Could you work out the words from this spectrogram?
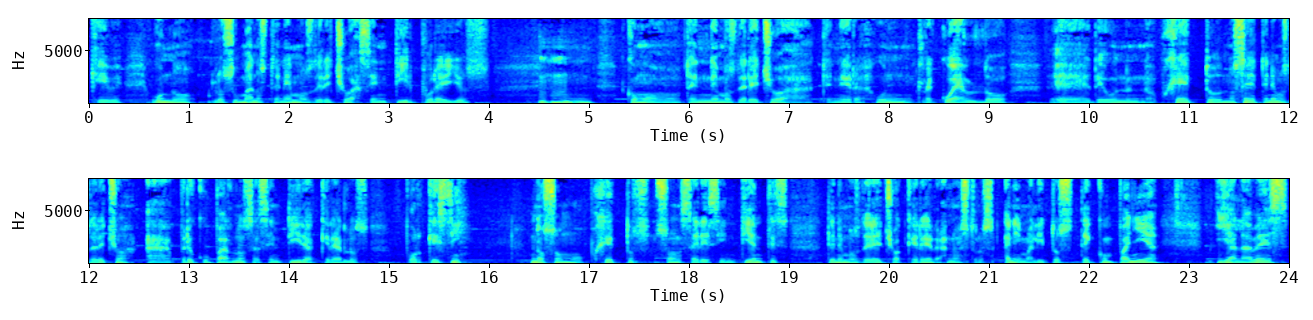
que uno, los humanos tenemos derecho a sentir por ellos, mm, como tenemos derecho a tener un recuerdo eh, de un objeto, no sé, tenemos derecho a preocuparnos, a sentir, a quererlos, porque sí. No somos objetos, son seres sintientes, tenemos derecho a querer a nuestros animalitos de compañía y a la vez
